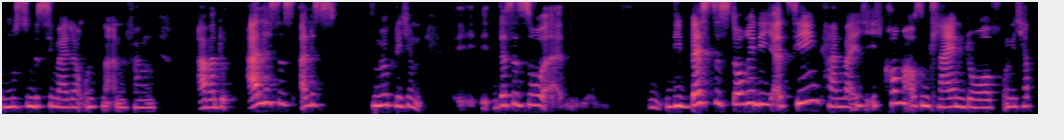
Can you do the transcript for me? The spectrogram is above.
du musst ein bisschen weiter unten anfangen. Aber du, alles ist alles möglich. Und äh, das ist so, äh, die beste Story, die ich erzählen kann, weil ich, ich komme aus einem kleinen Dorf und ich habe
